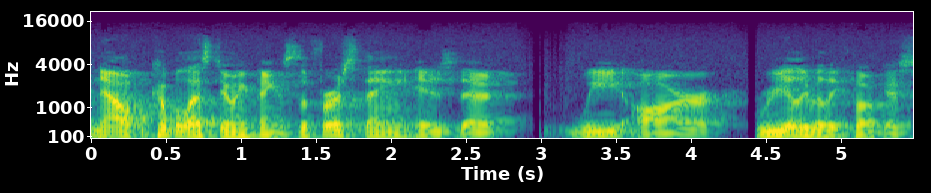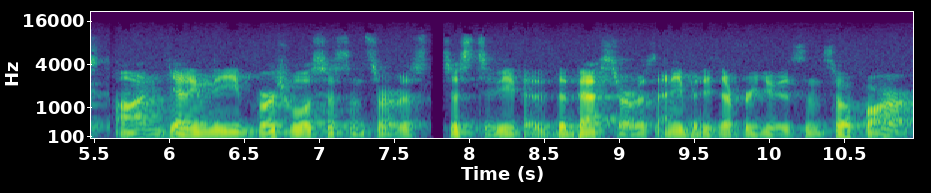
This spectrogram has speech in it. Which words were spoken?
Now, a couple less doing things. The first thing is that we are really, really focused on getting the virtual assistant service just to be the, the best service anybody's ever used. And so far,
